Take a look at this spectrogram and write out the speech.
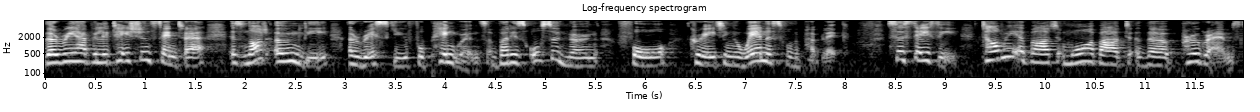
The rehabilitation center is not only a rescue for penguins, but is also known for creating awareness for the public. So Stacey, tell me about more about the programs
